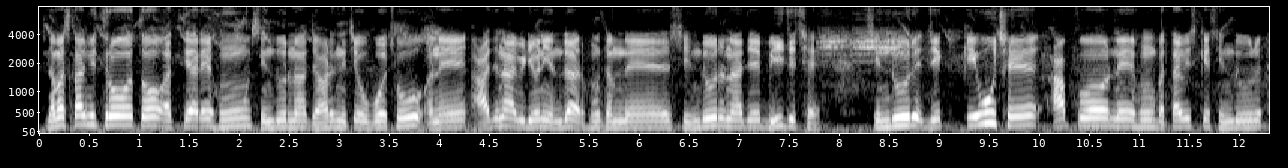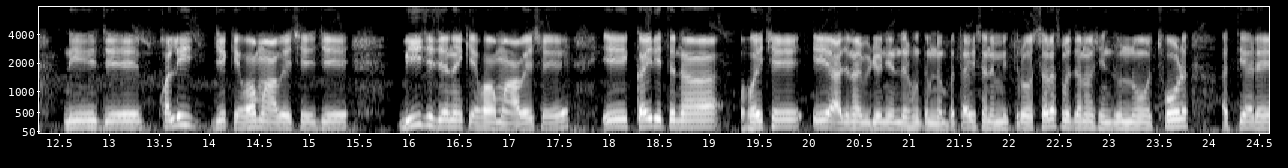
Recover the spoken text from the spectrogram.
નમસ્કાર મિત્રો, તો અત્યારે હું સિંદૂરના ઝાડ નીચે ઊભો છું અને આજના વિડીયોની અંદર હું તમને સિંદૂરના જે બીજ છે, સિંદૂર જે કેવું છે આપને હું બતાવીશ કે સિંદૂરની જે ફલી જે કહેવામાં આવે છે, જે બીજ જેને કહેવામાં આવે છે, એ કઈ રીતના હોય છે એ આજના વિડીયોની અંદર હું તમને બતાવીશ. અને મિત્રો, સરસ મજાનો સિંદૂરનો છોડ અત્યારે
